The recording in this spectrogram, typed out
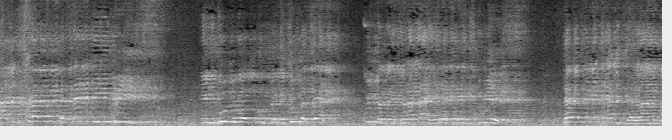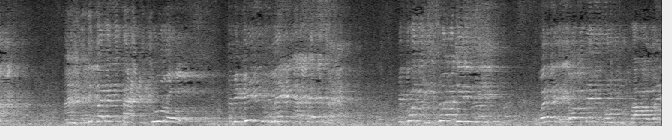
37% increase in good roads from 22% which President Jonathan inherited in two years. Definitely that is a landmark. And delivering 32 roads, begin to make assessment. Because it's not easy when the government comes to power, when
